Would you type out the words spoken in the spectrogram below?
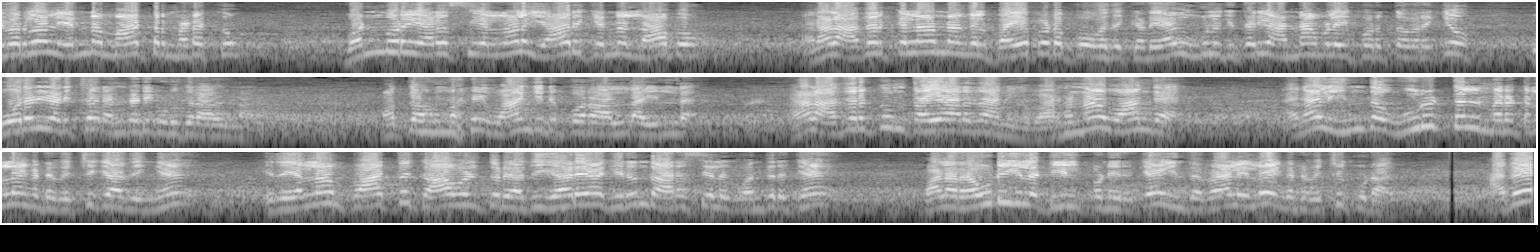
இவர்களால் என்ன மாற்றம் நடக்கும்? வன்முறை அரசியல்னால யாருக்கு என்ன லாபம்? அதனால அதற்கெல்லாம் நாங்கள் பயப்பட போவது கிடையாது. உங்களுக்கு தெரியும் அண்ணாமலை பொறுத்த வரைக்கும் ஒரு அடி அடிச்சா ரெண்டடி கொடுக்குறாள் நான் மத்தவங்க மாதிரி வாங்கிட்டு போற அல்ல இல்ல. அதனால அதற்கும் தயார் தான் நீங்க வரனா வாங்க. அதனால இந்த உருட்டல் மிரட்டல் எங்கிட்ட வச்சுக்காதீங்க. இதையெல்லாம் பார்த்து காவல்துறை அதிகாரியாக இருந்து அரசியலுக்கு வந்திருக்கேன். பல ரவுடிகளை டீல் பண்ணிருக்கேன். இந்த வேலையில எங்கிட்ட வச்சு கூடாது அதே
